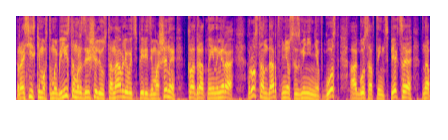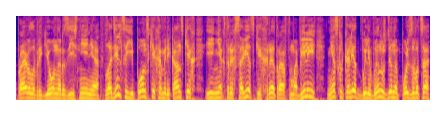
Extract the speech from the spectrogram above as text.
Российским автомобилистам разрешили устанавливать спереди машины квадратные номера. Росстандарт внес изменения в ГОСТ, а госавтоинспекция направила в регионы разъяснения. Владельцы японских, американских и некоторых советских ретро-автомобилей несколько лет были вынуждены пользоваться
